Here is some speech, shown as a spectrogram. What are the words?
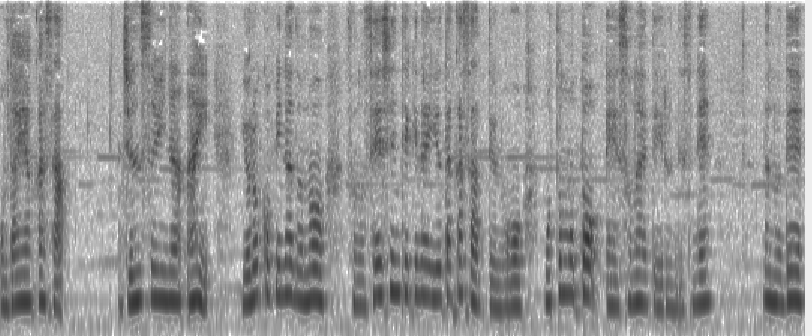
穏やかさ純粋な愛喜びなどのその精神的な豊かさっていうのをもともと備えているんですね。なので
